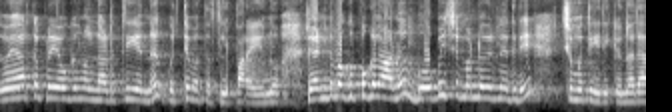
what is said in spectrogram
ദ്വയാർത്ഥ പ്രയോഗങ്ങൾ നടത്തിയെന്ന് കുറ്റപത്രത്തിൽ പറയുന്നു. രണ്ട് വകുപ്പുകളാണ് ബോബി ചെമ്മണ്ണൂരിനെതിരെ ചുമത്തിയിരിക്കുന്നത്.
